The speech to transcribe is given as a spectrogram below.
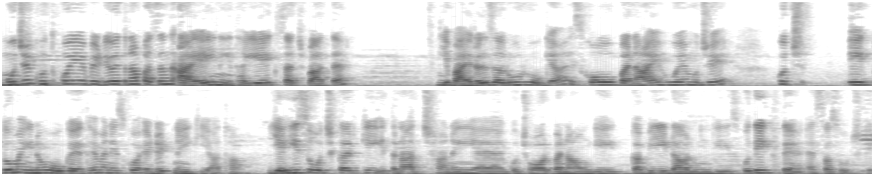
मुझे खुद को ये वीडियो इतना पसंद आया ही नहीं था ये एक सच बात है। ये वायरल ज़रूर हो गया इसको बनाए हुए मुझे कुछ एक दो महीने हो गए थे, मैंने इसको एडिट नहीं किया था। यही सोचकर कि इतना अच्छा नहीं है, कुछ और बनाऊँगी, कभी डालूँगी, इसको देखते हैं, ऐसा सोच के।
